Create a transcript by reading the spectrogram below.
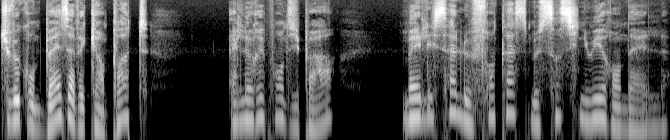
Tu veux qu'on te baise avec un pote? Elle ne répondit pas, mais laissa le fantasme s'insinuer en elle.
